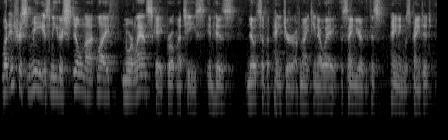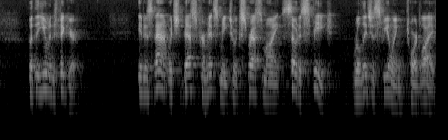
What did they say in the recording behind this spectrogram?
What interests me is neither still not life nor landscape, wrote Matisse in his Notes of a Painter of 1908, the same year that this painting was painted, but the human figure. It is that which best permits me to express my, so to speak, religious feeling toward life.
